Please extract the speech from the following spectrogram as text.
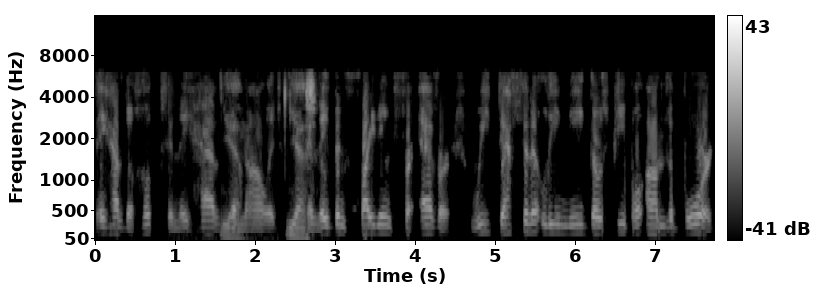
They have the hooks and they have Yeah. the knowledge, yes, and they've been fighting forever. We definitely need those people on the board.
